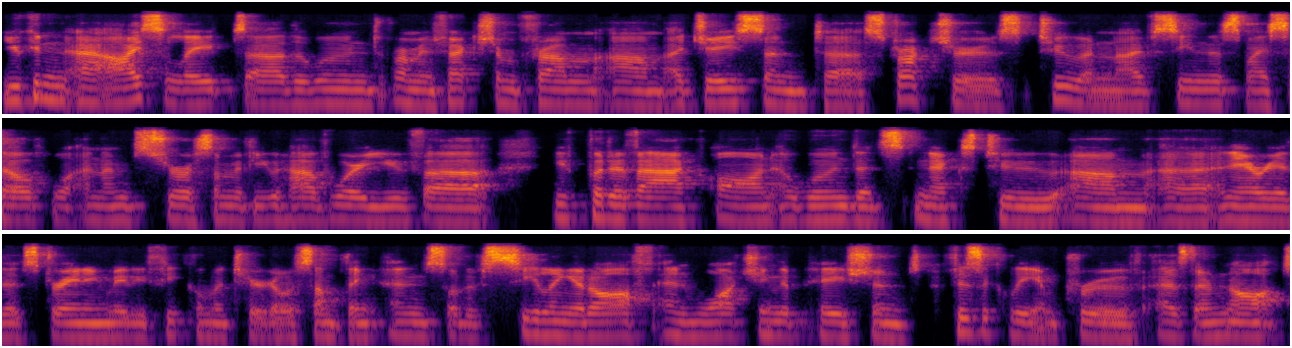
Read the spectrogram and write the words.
You can uh, isolate uh, the wound from infection from um, adjacent uh, structures too, and I've seen this myself, and I'm sure some of you have, where you've you've put a vac on a wound that's next to um, an area that's draining maybe fecal material or something, and sort of sealing it off and watching the patient physically improve as they're not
